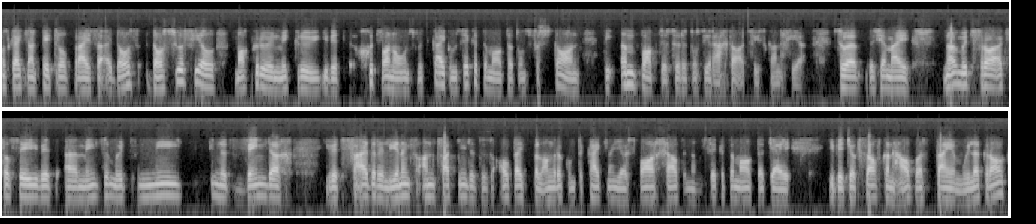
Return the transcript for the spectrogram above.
ons kyk na petrolpryse uit. Daar's daar's soveel makro en mikro, jy weet, goed waarna ons moet kyk om seker te maak dat ons verstaan die impakte sodat ons die regte advies kan gee. So as jy my nou moet vra, ek sal sê jy weet, uh, mense moet nie noodwendig jy weet verdere lenings aanvat nie. Dit is altyd belangrik om te kyk na jou spaargeld en om seker te maak dat jy jy weet jouself kan help as tye moeilik raak.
